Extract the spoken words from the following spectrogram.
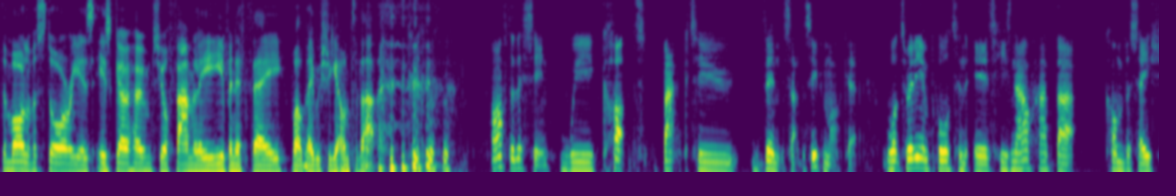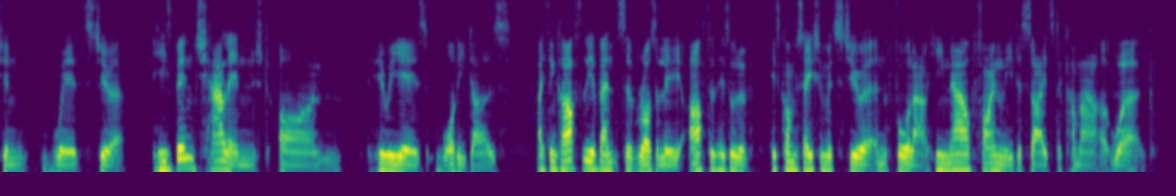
the moral of the story is is go home to your family, even if they. Well, maybe we should get onto that. after this scene we cut back to Vince at the supermarket what's really important is he's now had that conversation with Stuart he's been challenged on who he is, what he does. I think after the events of Rosalie, after his sort of his conversation with Stuart and the fallout, he now finally decides to come out at work.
